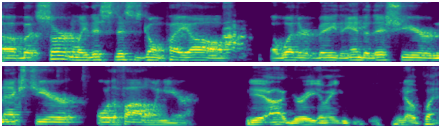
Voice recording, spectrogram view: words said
Uh, but certainly, this this is going to pay off, uh, whether it be the end of this year, next year, or the following year. Yeah, I agree. I mean, you know, play,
